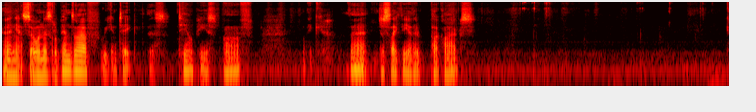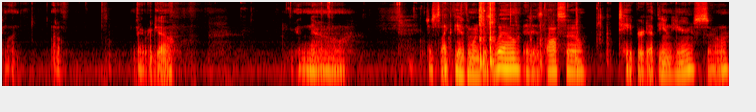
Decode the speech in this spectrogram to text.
And yeah, so when this little pin's off, we can take this tail piece off like that, just like the other puck locks. Come on. Little. There we go. And now, just like the other ones as well, it is also tapered at the end here, so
